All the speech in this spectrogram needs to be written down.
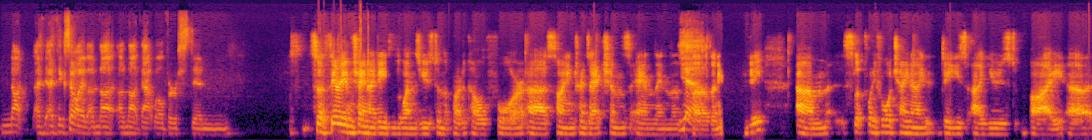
not, I, I think so. I, I'm not. I'm not that well versed in. So Ethereum chain IDs are the ones used in the protocol for uh, signing transactions, and then there's Yeah. uh, the next ID. Um, SLIP44 chain IDs are used by uh,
